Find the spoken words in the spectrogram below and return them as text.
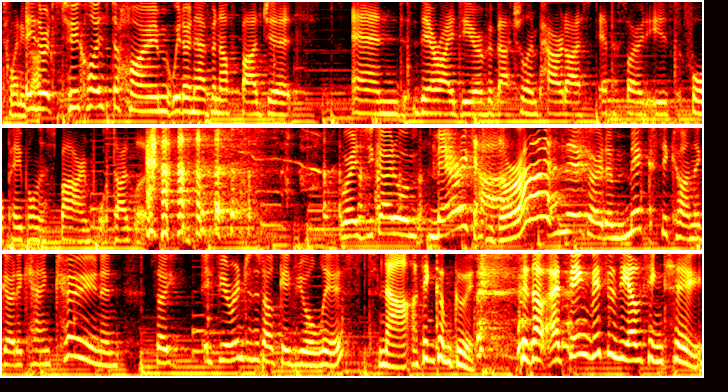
20 either bucks. it's too close to home, we don't have enough budgets, and their idea of a Bachelor in Paradise episode is four people in a spa in Port Douglas. Whereas you go to America, Sounds all right. and they go to Mexico and they go to Cancun, and so if you're interested, I'll give you a list. Nah, I think I'm good. Because I, I think this is the other thing too.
